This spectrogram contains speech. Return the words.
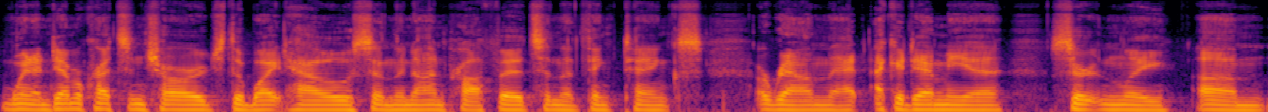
when a Democrat's in charge, the White House and the nonprofits and the think tanks around that, academia certainly. Um,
